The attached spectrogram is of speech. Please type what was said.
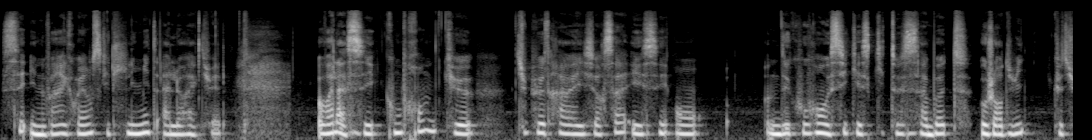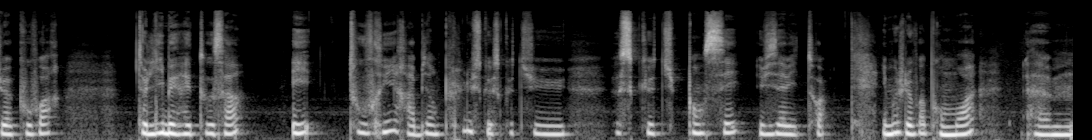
c'est une vraie croyance qui te limite à l'heure actuelle. Voilà, c'est comprendre que tu peux travailler sur ça et c'est en découvrant aussi qu'est-ce qui te sabote aujourd'hui que tu vas pouvoir te libérer de tout ça et t'ouvrir à bien plus que ce que tu, ce que tu pensais vis-à-vis de toi. Et moi, je le vois pour moi. Euh,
